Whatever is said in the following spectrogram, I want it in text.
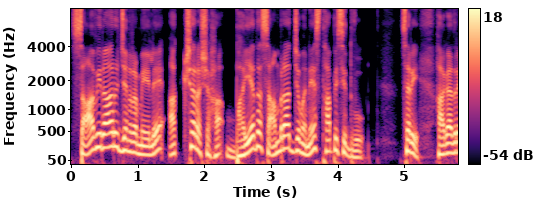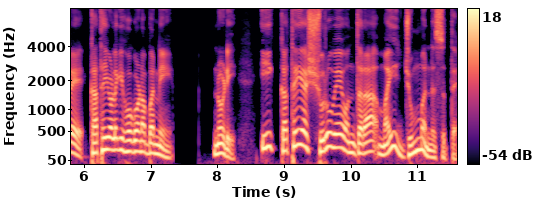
ಸಾವಿರಾರು ಜನರ ಮೇಲೆ ಅಕ್ಷರಶಃ ಭಯದ ಸಾಮ್ರಾಜ್ಯವನ್ನೇ ಸ್ಥಾಪಿಸಿದ್ವು. ಸರಿ, ಹಾಗಾದ್ರೆ ಕಥೆಯೊಳಗೆ ಹೋಗೋಣ ಬನ್ನಿ. ನೋಡಿ, ಈ ಕಥೆಯ ಶುರುವೇ ಒಂಥರ ಮೈ ಜುಮ್ಮನ್ನಿಸುತ್ತೆ.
